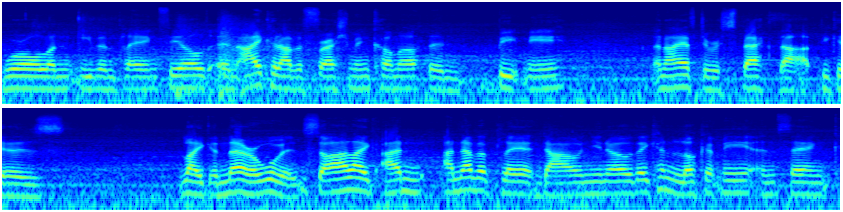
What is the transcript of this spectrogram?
We're all on an even playing field, and I could have a freshman come up and beat me, and I have to respect that because like, and they're a woman. So I like, I, I never play it down, you know. They can look at me and think,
